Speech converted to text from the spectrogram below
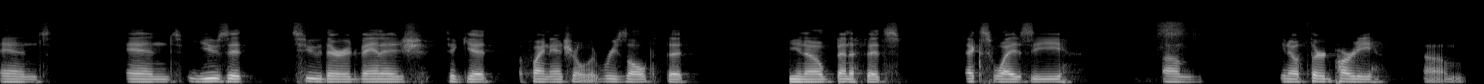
and and use it to their advantage to get a financial result that you know benefits xyz um, you know third party um,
